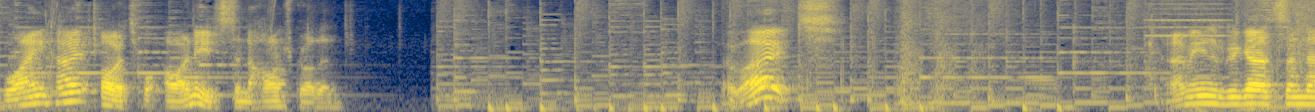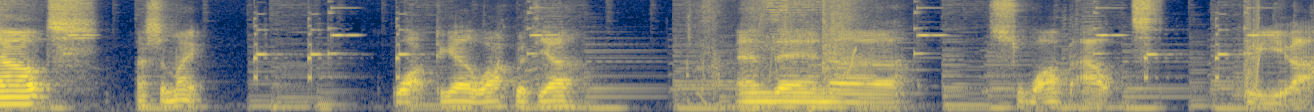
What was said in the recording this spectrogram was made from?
Flying type? Oh, it's oh I need to send a Honchkrow then. Alright. That means we gotta send out. I should might walk together, walk with ya, and then uh, swap out to you, uh,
